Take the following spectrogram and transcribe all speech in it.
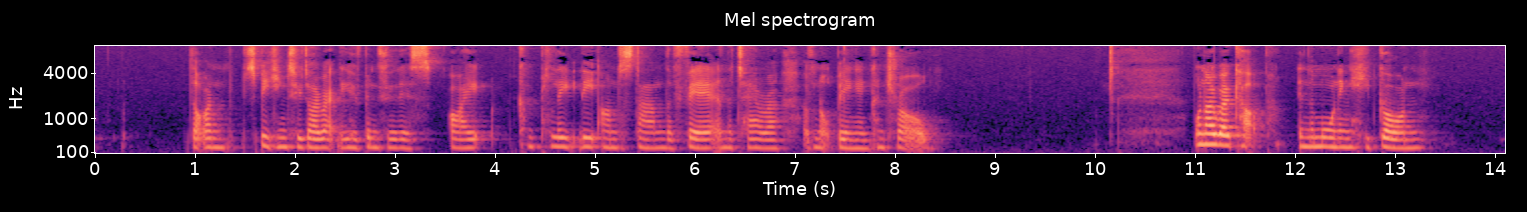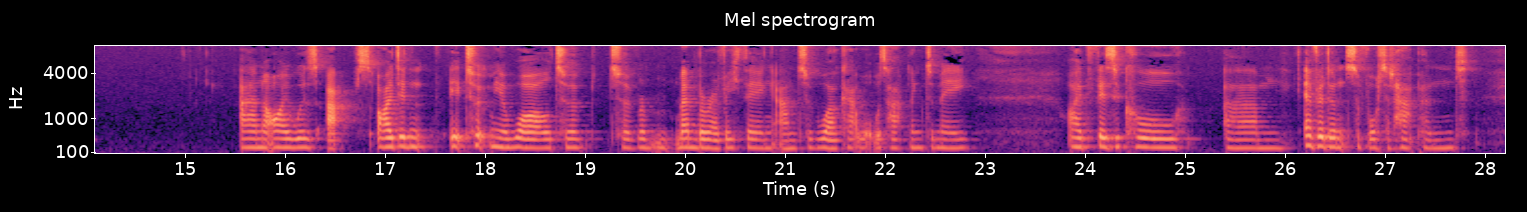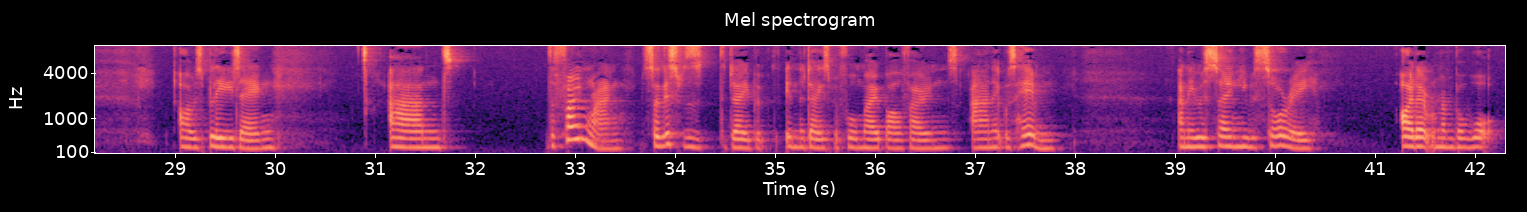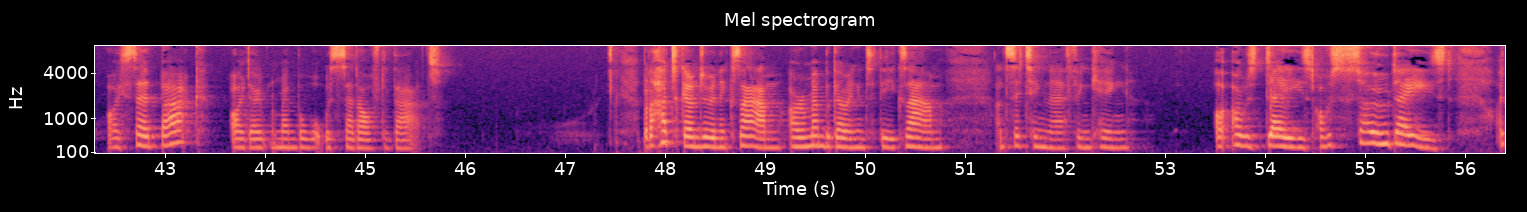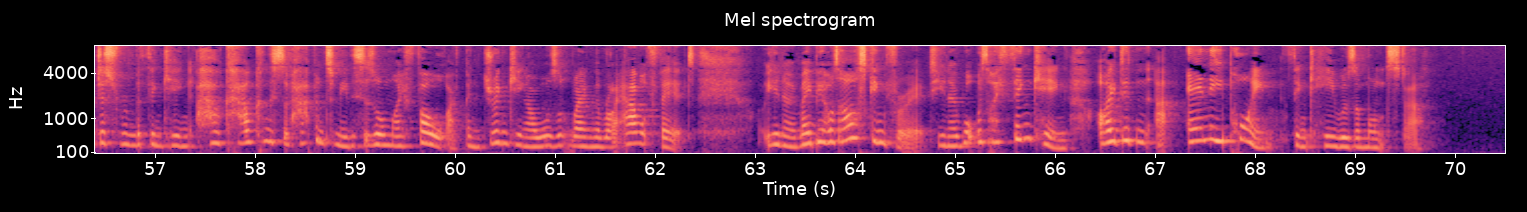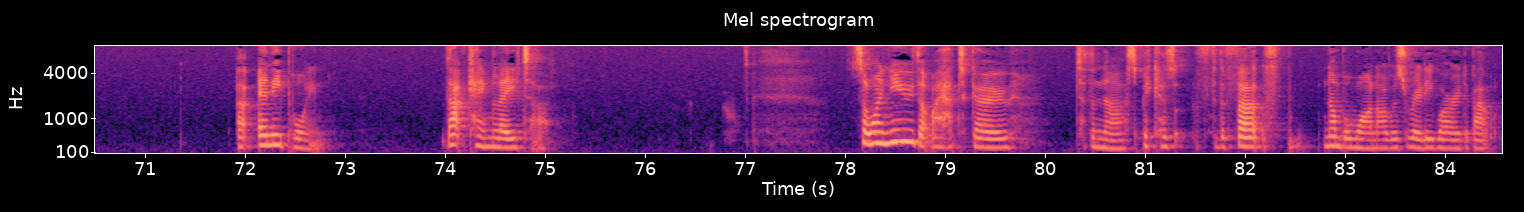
that I'm speaking to directly who've been through this, I completely understand the fear and the terror of not being in control. When I woke up in the morning, he'd gone. And I was abs- I didn't it took me a while to to remember everything and to work out what was happening to me. I had physical um, evidence of what had happened. I was bleeding and the phone rang. So this was the day but in the days before mobile phones, and it was him. And he was saying he was sorry. I don't remember what I said back. I don't remember what was said after that. But I had to go and do an exam. I remember going into the exam and sitting there thinking, I, I was dazed. I was so dazed. I just remember thinking, how, how can this have happened to me? This is all my fault. I've been drinking. I wasn't wearing the right outfit. You know, maybe I was asking for it. You know, what was I thinking? I didn't at any point think he was a monster. At any point. That came later. So I knew that I had to go to the nurse because for the first number one, I was really worried about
